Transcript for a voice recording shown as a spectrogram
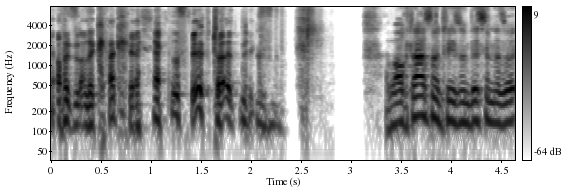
Aber sind alle kacke. Das hilft halt nichts. Aber auch da ist natürlich so ein bisschen, also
